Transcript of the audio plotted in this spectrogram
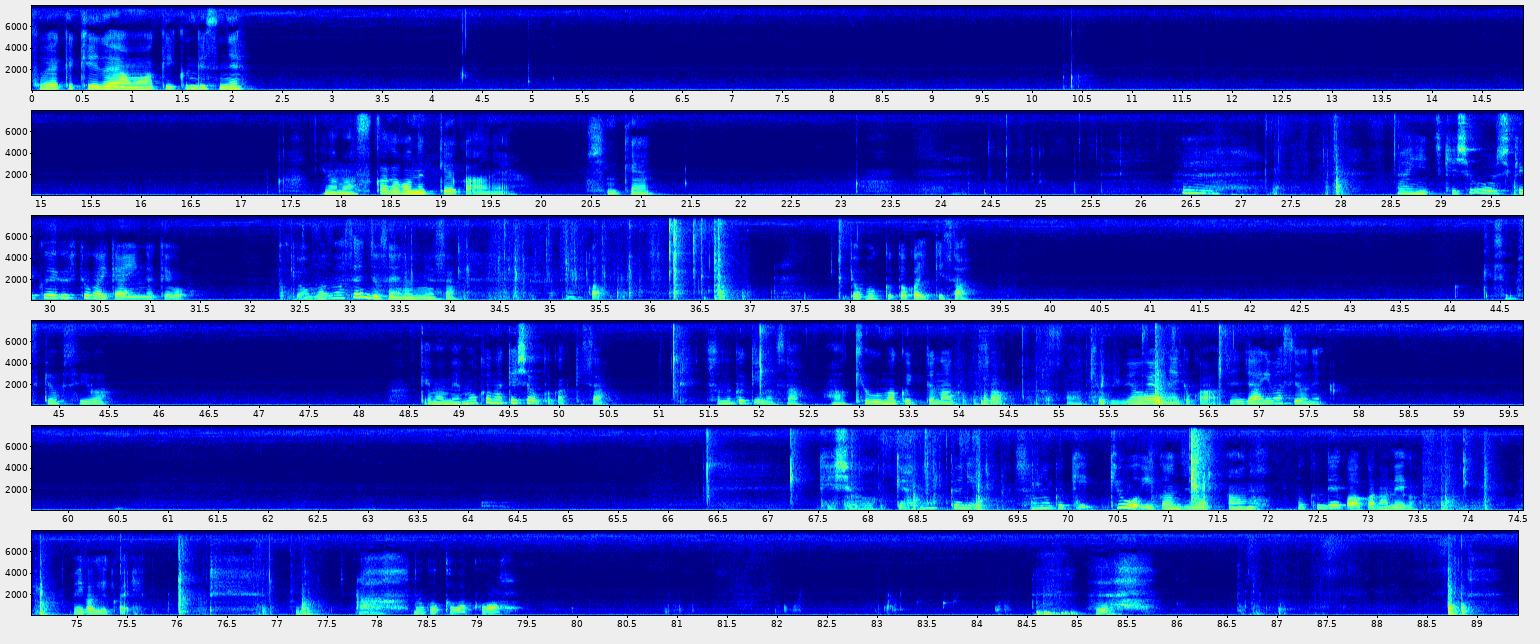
そうやって経済は回っていくんですね。今マスカラを塗ってるからね。真剣。ふう。毎日化粧をしてくれる人がいたらいいんだけど。今日思いません女性の皆さん。なんかギョボックとか行ってさ。化粧してほしいわ。でも目元の化粧とかってさその時のさあ今日うまくいったなとかさあ今日微妙だよねとか全然ありますよね。化粧って本当にその時今日いい感じのあのむくげかかな？目が。目がでかい。ああ喉乾こう。ふ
